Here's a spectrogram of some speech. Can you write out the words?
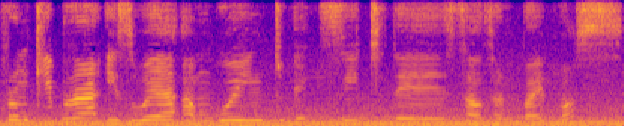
From Kibra is where I'm going to exit the southern bypass.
